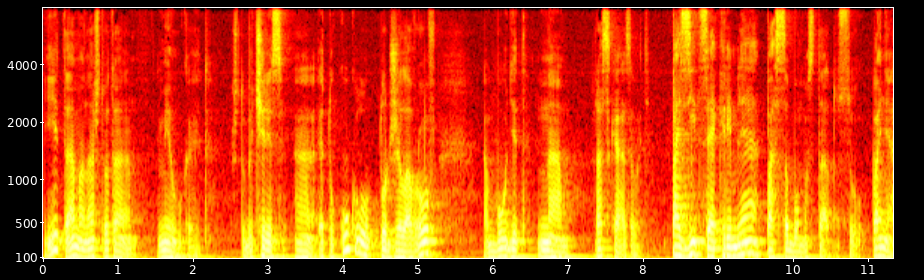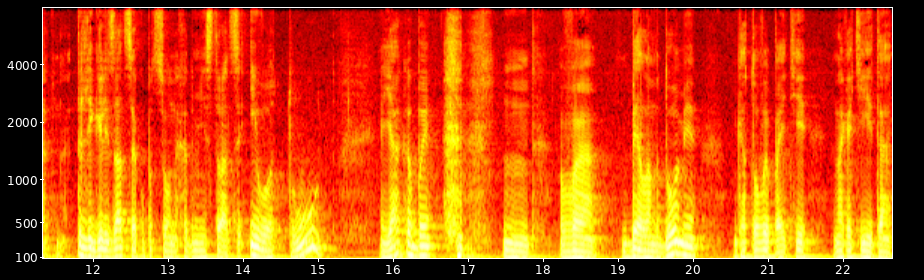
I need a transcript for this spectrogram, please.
и там она что-то мяукает, чтобы через э, эту куклу тот же Лавров будет нам рассказывать. Позиция Кремля по особому статусу понятна. Это легализация оккупационных администраций. И вот тут якобы в Белом доме готовы пойти на какие-то,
